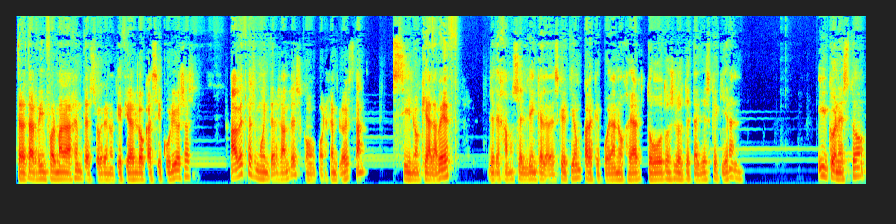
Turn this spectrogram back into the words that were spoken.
tratar de informar a la gente sobre noticias locas y curiosas, a veces muy interesantes, como por ejemplo esta, sino que a la vez le dejamos el link en la descripción para que puedan ojear todos los detalles que quieran. Y con esto,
